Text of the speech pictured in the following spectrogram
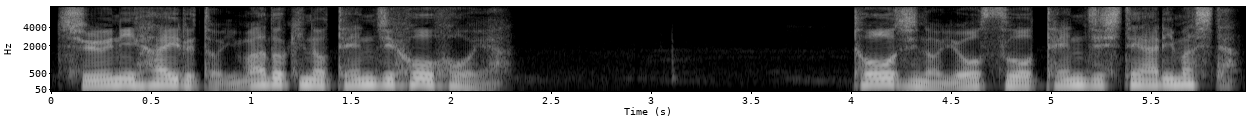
中に入ると今時の展示方法や当時の様子を展示してありました。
